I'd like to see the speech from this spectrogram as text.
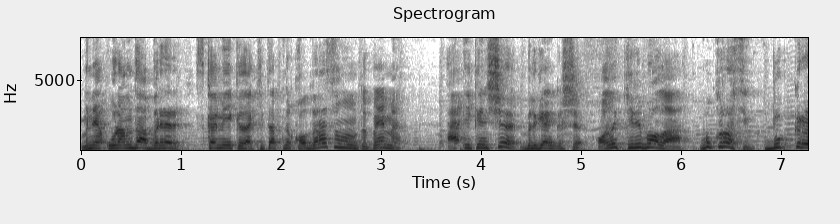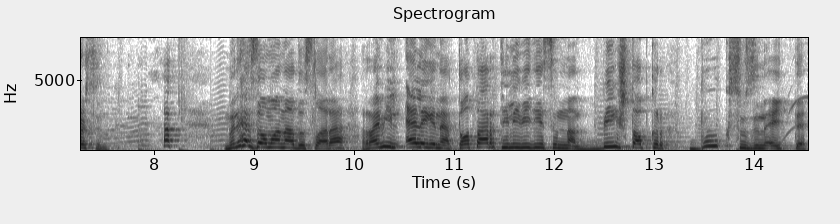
Менә урамда берәр скамейкада китапны калдырасың унутып, әйме? Ә икенче белгән кеше аны кире ала. Бу кроссинг. Бук кроссинг. Ха! Менә замана дуслара, Рамил әле генә татар телевидениесеннән 5 тапкыр бук сүзен әйтте.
